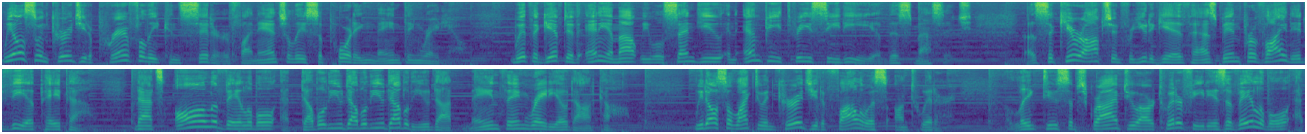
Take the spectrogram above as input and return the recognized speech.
We also encourage you to prayerfully consider financially supporting Main Thing Radio. With a gift of any amount, we will send you an MP3 CD of this message. A secure option for you to give has been provided via PayPal. That's all available at www.mainthingradio.com. We'd also like to encourage you to follow us on Twitter. A link to subscribe to our Twitter feed is available at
